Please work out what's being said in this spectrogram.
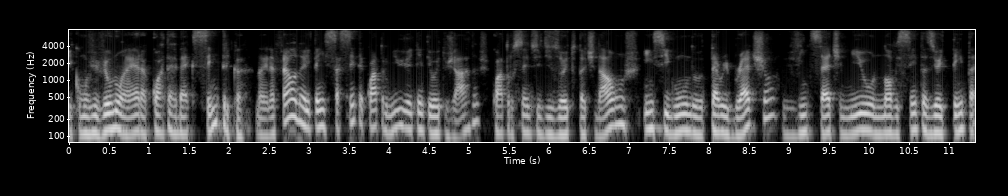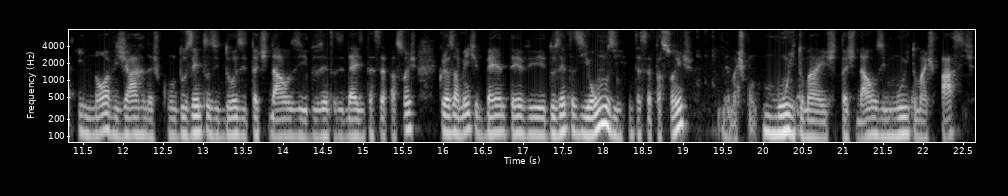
e como viveu numa era quarterback cêntrica na NFL, né, ele tem 64.088 jardas, 418 touchdowns. Em segundo, Terry Bradshaw, 27.989 jardas, com 212 touchdowns e 210 interceptações. Curiosamente, Ben teve 211 interceptações, né, mas com muito mais touchdowns e muito mais passes.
